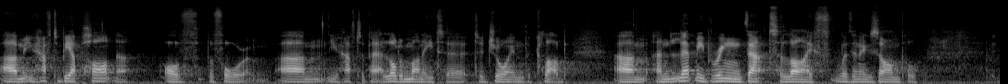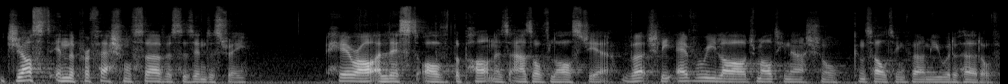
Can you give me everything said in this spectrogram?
Um, you have to be a partner of the forum. Um, you have to pay a lot of money to, to join the club. Um, and let me bring that to life with an example. Just in the professional services industry, here are a list of the partners as of last year. Virtually every large multinational consulting firm you would have heard of.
